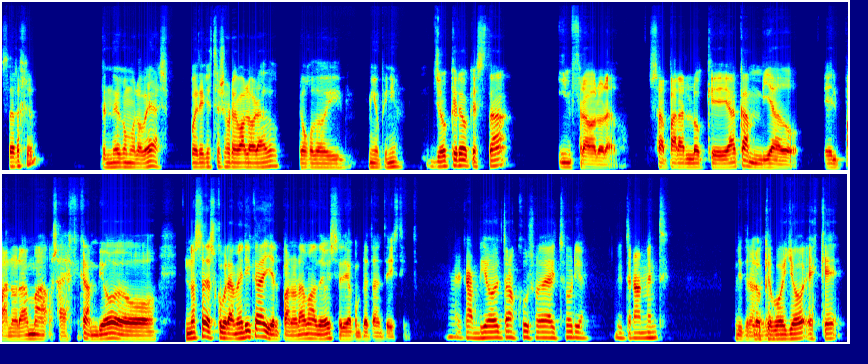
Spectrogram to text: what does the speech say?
Sergio, Depende de cómo lo veas. Puede que esté sobrevalorado, luego doy mi opinión. yo creo que está infravalorado. O sea, para lo que ha cambiado el panorama, o sea, es que cambió, no se descubre América y el panorama de hoy sería completamente distinto, Me cambió el transcurso de la historia, literalmente. literalmente. Lo que voy yo es que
